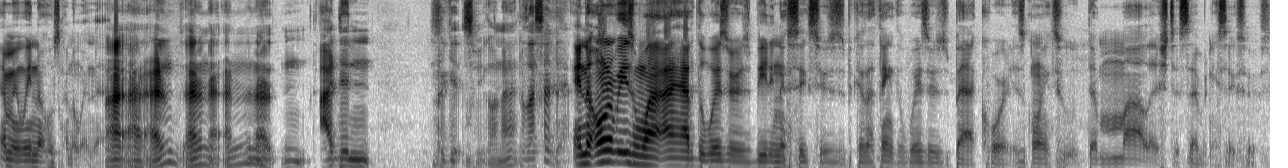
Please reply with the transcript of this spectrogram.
I mean, we know who's gonna win that. I I, I didn't I didn't I didn't I didn't forget to speak on that because I said that. And the only reason why I have the Wizards beating the Sixers is because I think the Wizards' backcourt is going to demolish the 76ers.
